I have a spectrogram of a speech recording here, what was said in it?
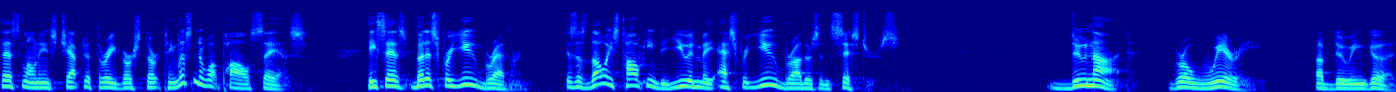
Thessalonians chapter 3, verse 13. Listen to what Paul says. He says, But as for you, brethren, it's as though he's talking to you and me. As for you, brothers and sisters, do not grow weary of doing good.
